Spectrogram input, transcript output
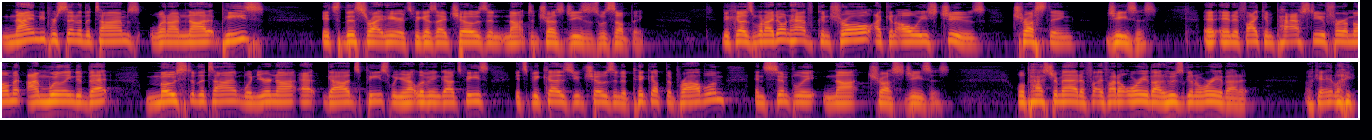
90% of the times when I'm not at peace, it's this right here. It's because I've chosen not to trust Jesus with something. Because when I don't have control, I can always choose trusting Jesus. And, and if I can pass to you for a moment, I'm willing to bet most of the time when you're not at God's peace, when you're not living in God's peace, it's because you've chosen to pick up the problem and simply not trust Jesus. Well, Pastor Matt, if, if I don't worry about it, who's going to worry about it? Okay, like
